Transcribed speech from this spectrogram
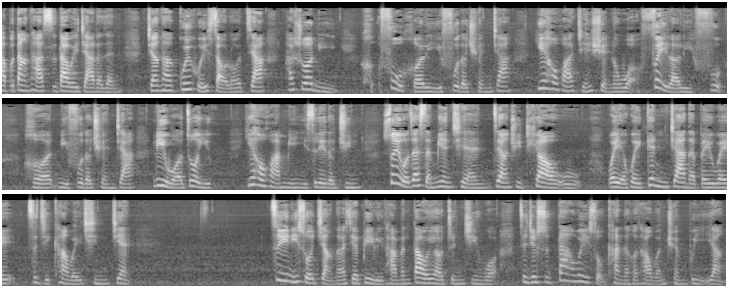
他不当他是大卫家的人，将他归回扫罗家。他说：“你和父和你父的全家，耶和华拣选了我，废了你父和你父的全家，立我做一耶和华民以色列的君。所以我在神面前这样去跳舞，我也会更加的卑微，自己看为轻贱。”至于你所讲的那些婢女，他们倒要尊敬我。这就是大卫所看的和他完全不一样。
